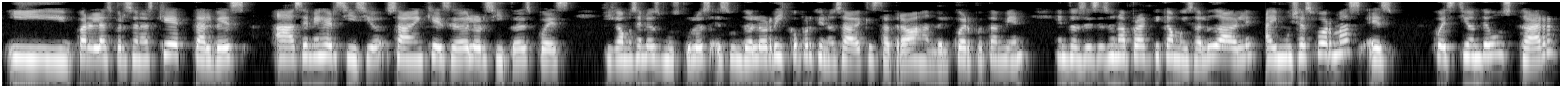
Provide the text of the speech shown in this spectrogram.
y para las personas que tal vez hacen ejercicio, saben que ese dolorcito después digamos en los músculos es un dolor rico porque uno sabe que está trabajando el cuerpo también. Entonces es una práctica muy saludable. Hay muchas formas, es cuestión de buscar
